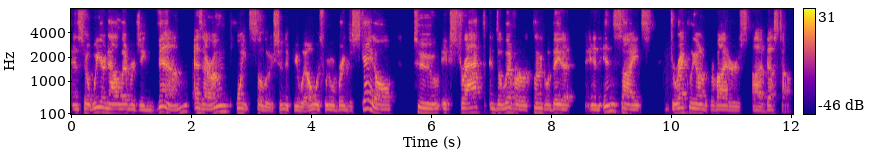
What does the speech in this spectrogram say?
And so we are now leveraging them as our own point solution, if you will, which we will bring to scale to extract and deliver clinical data and insights directly on the provider's uh, desktop.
